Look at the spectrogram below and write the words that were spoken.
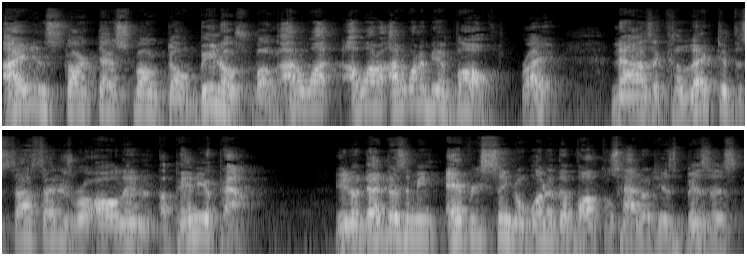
I didn't start that smoke. Don't be no smoke. I don't want. I want. I don't want to be involved. Right now, as a collective, the Southsiders were all in a penny a pound. You know that doesn't mean every single one of the Vatos handled his business,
